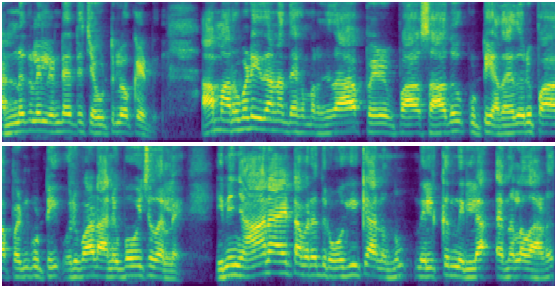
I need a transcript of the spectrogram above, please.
കണ്ണുകളിൽ കണ്ണുകളിലുണ്ട് എന്റെ ചവിട്ടിലൊക്കെ ഉണ്ട്. ആ മറുപടി ഇതാണ് അദ്ദേഹം പറഞ്ഞത്. ആ സാധു കുട്ടി അതായത് ഒരു പെൺകുട്ടി ഒരുപാട് അനുഭവിച്ചതല്ലേ. ഇനി ഞാനായിട്ട് അവരെ ദ്രോഹിക്കാനൊന്നും നിൽക്കുന്നില്ല എന്നുള്ളതാണ്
